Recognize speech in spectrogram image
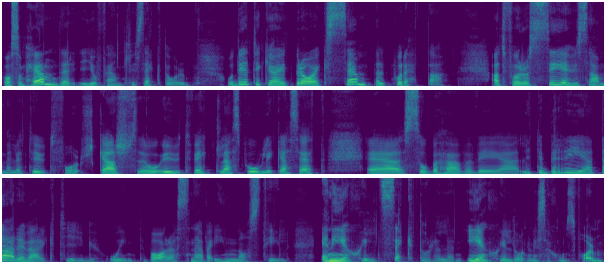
vad som händer i offentlig sektor. Och det tycker jag är ett bra exempel på detta. Att för att se hur samhället utforskas och utvecklas på olika sätt eh, så behöver vi lite bredare verktyg och inte bara snäva in oss till en enskild sektor eller en enskild organisationsform.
